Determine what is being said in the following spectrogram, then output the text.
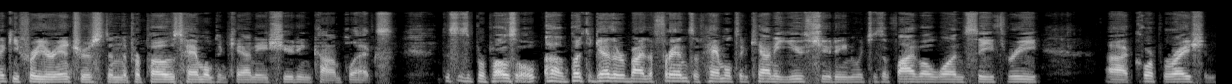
Thank you for your interest in the proposed Hamilton County shooting complex. This is a proposal uh, put together by the Friends of Hamilton County Youth Shooting, which is a 501c3 uh, corporation.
